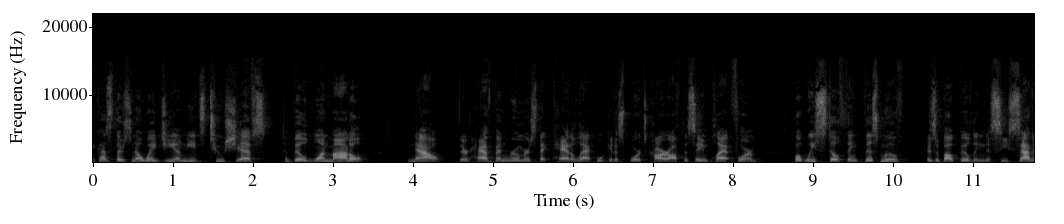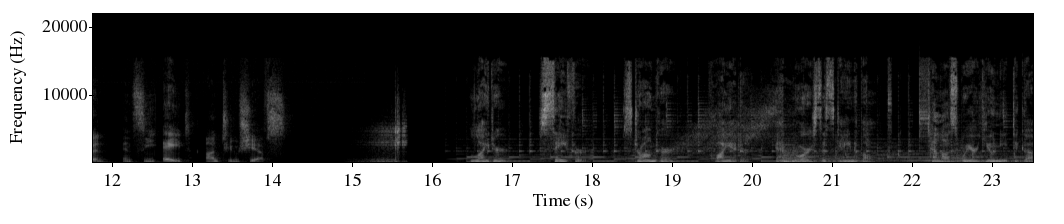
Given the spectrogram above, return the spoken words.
because there's no way GM needs two shifts to build one model. Now, there have been rumors that Cadillac will get a sports car off the same platform, but we still think this move is about building the C7 and C8 on two shifts. Lighter, safer, stronger quieter, and more sustainable. Tell us where you need to go,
